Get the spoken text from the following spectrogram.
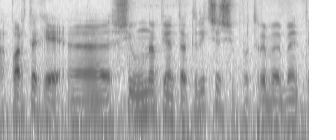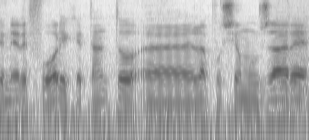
A parte che eh, sì, una piantatrice si potrebbe ben tenere fuori, che tanto eh, la possiamo usare,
